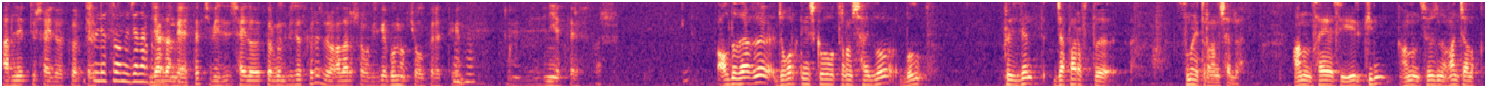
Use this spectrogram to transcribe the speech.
адилеттүү шайлоо өткөрүп берет. Ушул эле суроону жанар жардам берет депчи биз шайлоо өткөргөндү биз өткөрөбүз бирок алар ошого бизге көмөкчү болуп берет деген э, ниеттерибиз бар. Алдыдагы жогорку кеңешке болуп турган шайлоо бул президент жапаровду сынай турган шайлоо. Анын саясий эркин анын сөзүнө канчалык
